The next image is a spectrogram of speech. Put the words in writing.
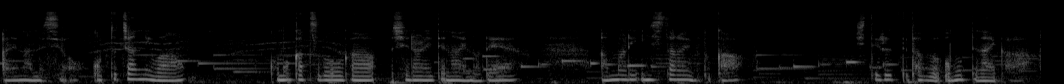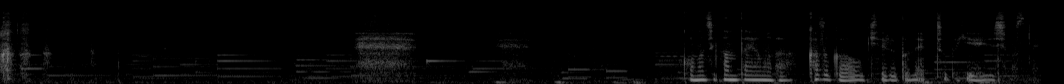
あれなんですよ。夫ちゃんにはこの活動が知られてないのであんまりインスタライブとかしてるって多分思ってないから。この時間帯はまだ家族が起きてるとねちょっとヒヤヒヤしますね。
